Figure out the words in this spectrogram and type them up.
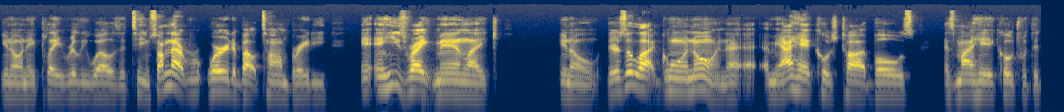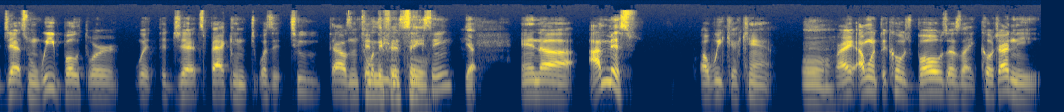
you know, and they played really well as a team. So I'm not worried about Tom Brady. And, and he's right, man. Like, you know, there's a lot going on. I, I- mean, I had Coach Todd Bowles as my head coach with the Jets when we both were with the Jets back in, was it 2015 or 2015. 16? Yep. And uh, I missed a week of camp Mm. right? I went to Coach Bowles. I was like, Coach, I need.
